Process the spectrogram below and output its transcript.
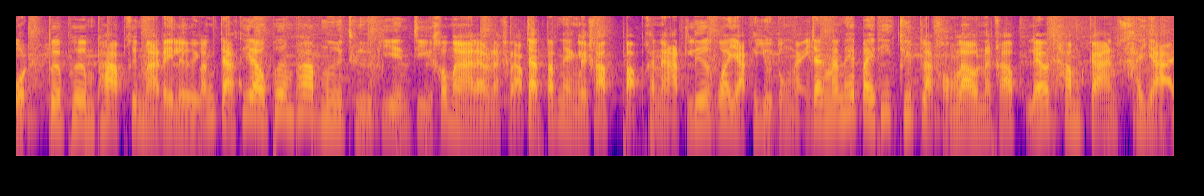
กดเพื่อเพิ่มภาพขึ้นมาได้เลย หลังจากที่เราเพิ่มภาพมือถือ PNG เข้ามาแล้วนะครับจัดตำแหน่งเลยครับ ปรับขนาดเลือกว่าอยากให้อยู่ตรงไหน จากนั้นให้ไปที่คลิปหลักของเรานะครับ แล้วทำการขยาย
